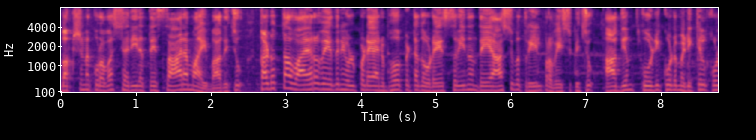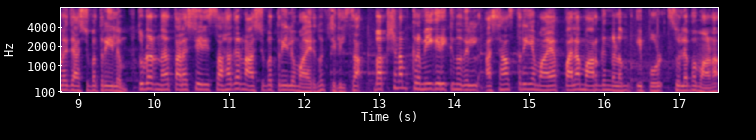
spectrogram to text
ഭക്ഷണക്കുറവ് ശരീരത്തെ സാരമായി ബാധിച്ചു. കടുത്ത വയറുവേദന ഉൾപ്പെടെ അനുഭവപ്പെട്ടതോടെ ശ്രീനന്ദയെ ആശുപത്രിയിൽ പ്രവേശിപ്പിച്ചു. ആദ്യം കോഴിക്കോട് മെഡിക്കൽ കോളേജ് ആശുപത്രിയിലും തുടർന്ന് തലശ്ശേരി സഹകരണ ആശുപത്രിയിലുമായിരുന്നു ചികിത്സ. ഭക്ഷണം ക്രമീകരിക്കുന്നതിൽ അശാസ്ത്രീയമായ പല മാർഗങ്ങളും ഇപ്പോൾ സുലഭമാണ്.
